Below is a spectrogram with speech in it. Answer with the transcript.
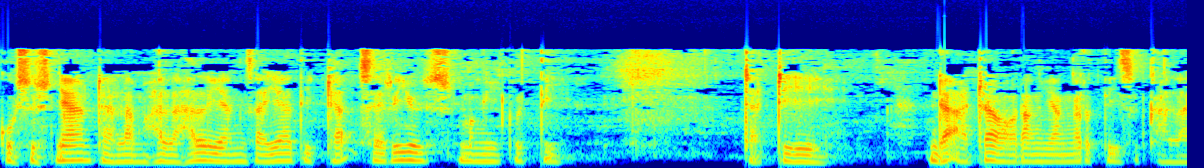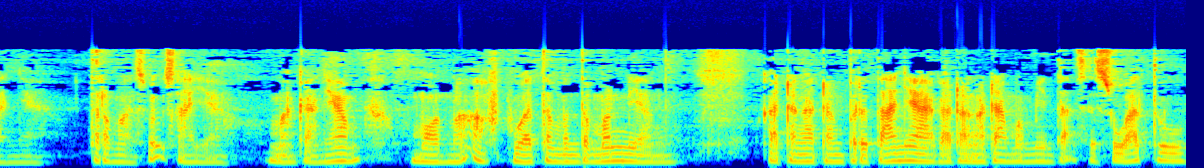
Khususnya dalam hal-hal yang saya tidak serius mengikuti. Jadi, tidak ada orang yang ngerti segalanya, termasuk saya. Makanya mohon maaf buat teman-teman yang kadang-kadang bertanya, kadang-kadang meminta sesuatu,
